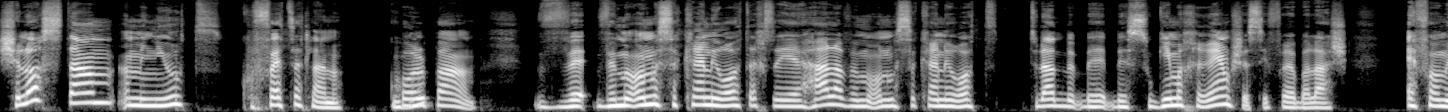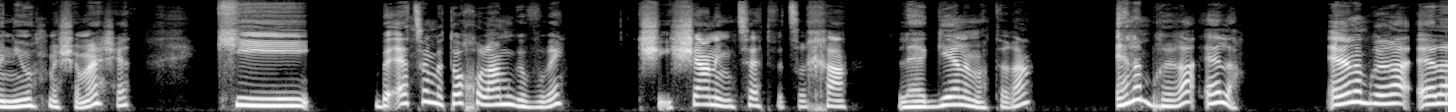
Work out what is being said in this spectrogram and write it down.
שלא סתם המיניות קופצת לנו כל mm-hmm. פעם, ו- ומאוד מסקרן לראות איך זה יהיה הלאה, ומאוד מסקרן לראות, את יודעת, בסוגים אחרים של ספרי בלש, איפה המיניות משמשת, כי בעצם בתוך עולם גברי, כשאישה נמצאת וצריכה להגיע למטרה, אין לה ברירה אלא. אין לה ברירה אלא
